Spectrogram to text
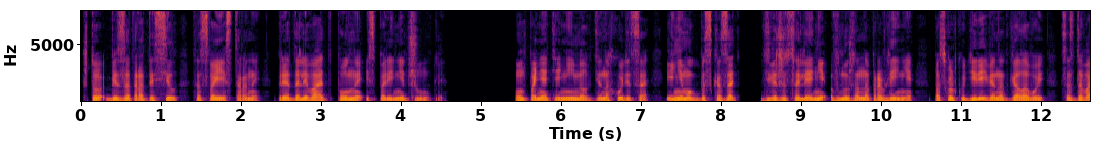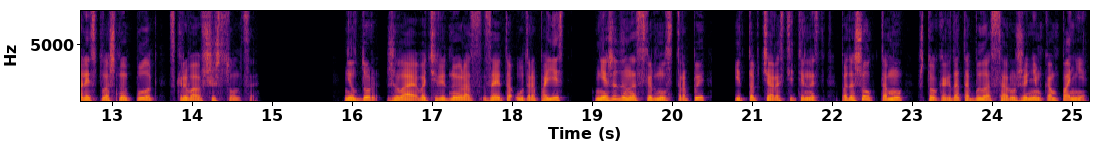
что без затраты сил со своей стороны преодолевает полное испарение джунгли. Он понятия не имел, где находится, и не мог бы сказать, движутся ли они в нужном направлении, поскольку деревья над головой создавали сплошной полог, скрывавший солнце. Нилдор, желая в очередной раз за это утро поесть, неожиданно свернул с тропы и, топча растительность, подошел к тому, что когда-то было сооружением компании,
